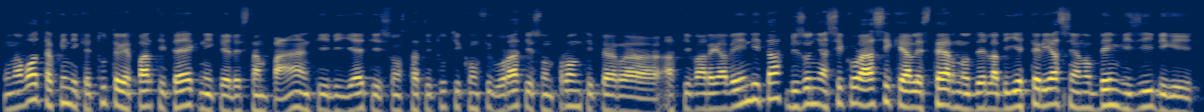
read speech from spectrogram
Una volta quindi che tutte le parti tecniche, le stampanti, i biglietti sono stati tutti configurati e sono pronti per uh, attivare la vendita, bisogna assicurarsi che all'esterno della biglietteria siano ben visibili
